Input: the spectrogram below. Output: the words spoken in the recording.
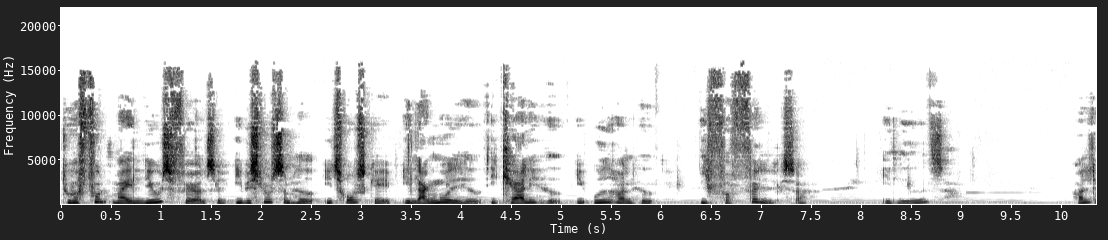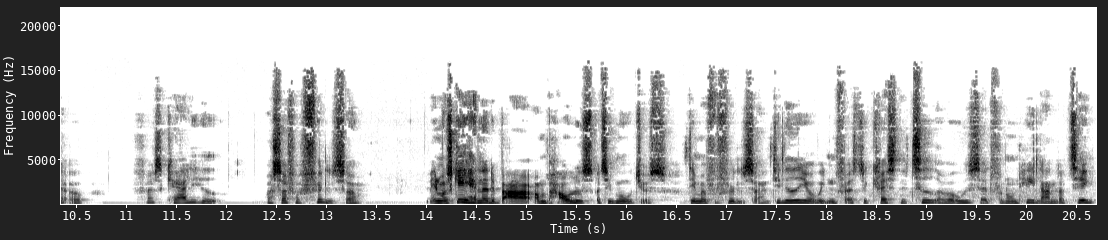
Du har fulgt mig i livsførelse, i beslutsomhed, i troskab, i langmodighed, i kærlighed, i udholdenhed, i forfølgelser, i lidelser. Hold da op. Først kærlighed, og så forfølgelser. Men måske handler det bare om Paulus og Timotius, det med forfølgelser. De levede jo i den første kristne tid og var udsat for nogle helt andre ting.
